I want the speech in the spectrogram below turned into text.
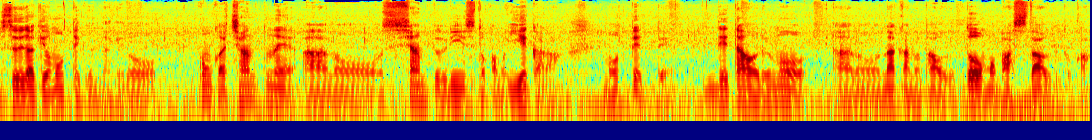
それだけを持ってくんだけど今回ちゃんとねあのシャンプーリンスとかも家から持ってって。でタオルもあの中のタオルともうバスタオルとか。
